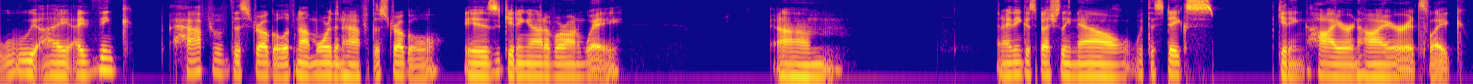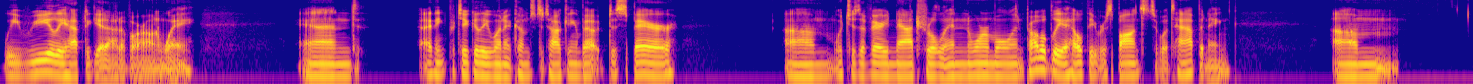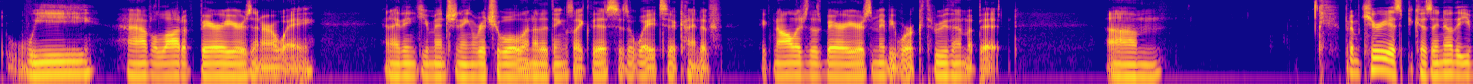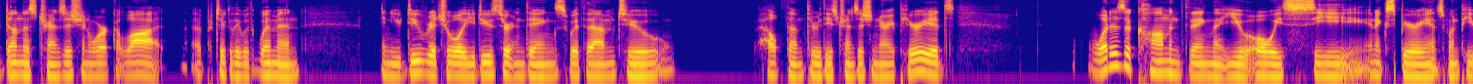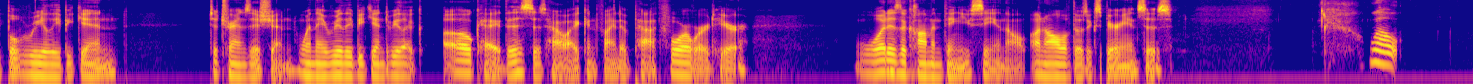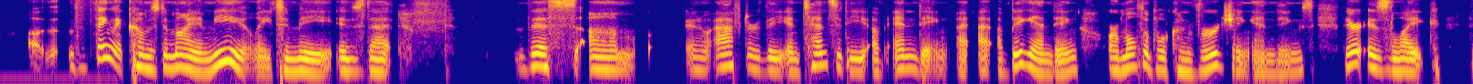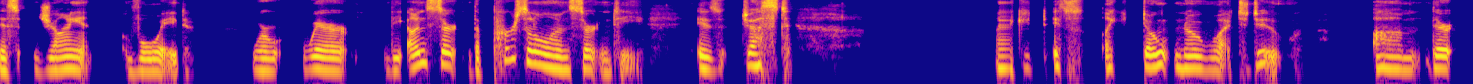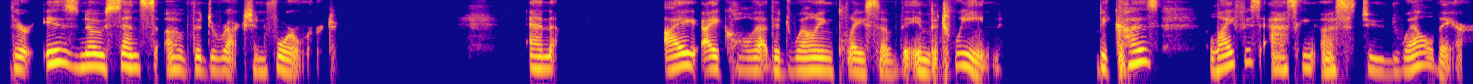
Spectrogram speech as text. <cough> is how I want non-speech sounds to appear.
we, I, I think half of the struggle, if not more than half of the struggle, is getting out of our own way. Um, and I think especially now with the stakes getting higher and higher, it's like we really have to get out of our own way. And I think particularly when it comes to talking about despair, um, which is a very natural and normal and probably a healthy response to what's happening, um, we have a lot of barriers in our way. And I think you mentioning ritual and other things like this is a way to kind of acknowledge those barriers and maybe work through them a bit. Um, but I'm curious because I know that you've done this transition work a lot, uh, particularly with women, and you do ritual, you do certain things with them to help them through these transitionary periods. What is a common thing that you always see and experience when people really begin to transition, when they really begin to be like, okay, this is how I can find a path forward here? What is a common thing you see in all, on all of those experiences? Well, uh, the thing that comes to mind immediately to me is that this, um, you know, after the intensity of ending, a, a big ending or multiple converging endings, there is like this giant void where where the uncertain the personal uncertainty is just like it's like don't know what to do um, there there is no sense of the direction forward. And I, I call that the dwelling place of the in between because life is asking us to dwell there,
